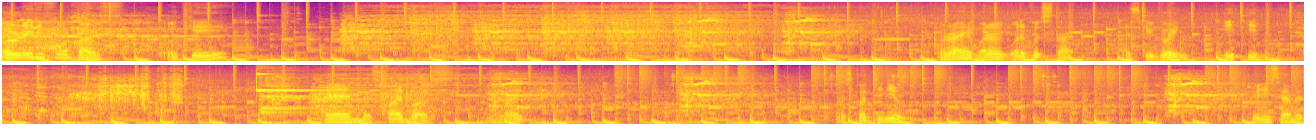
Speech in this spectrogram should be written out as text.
Already four bars. Okay. Alright, what a what a good start. Let's keep going. 18. and that's five bars all right let's continue. 27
